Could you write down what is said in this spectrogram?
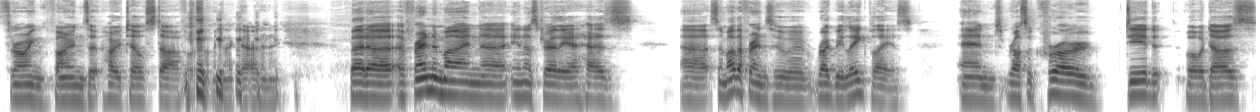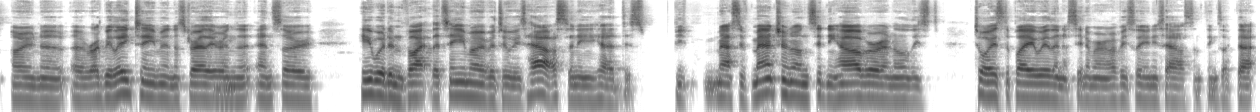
throwing phones at hotel staff or something like that. I don't know. But uh, a friend of mine uh, in Australia has uh, some other friends who are rugby league players, and Russell Crowe did or does own a, a rugby league team in Australia, and the, and so he would invite the team over to his house, and he had this massive mansion on Sydney Harbour and all these toys to play with, and a cinema obviously in his house and things like that.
